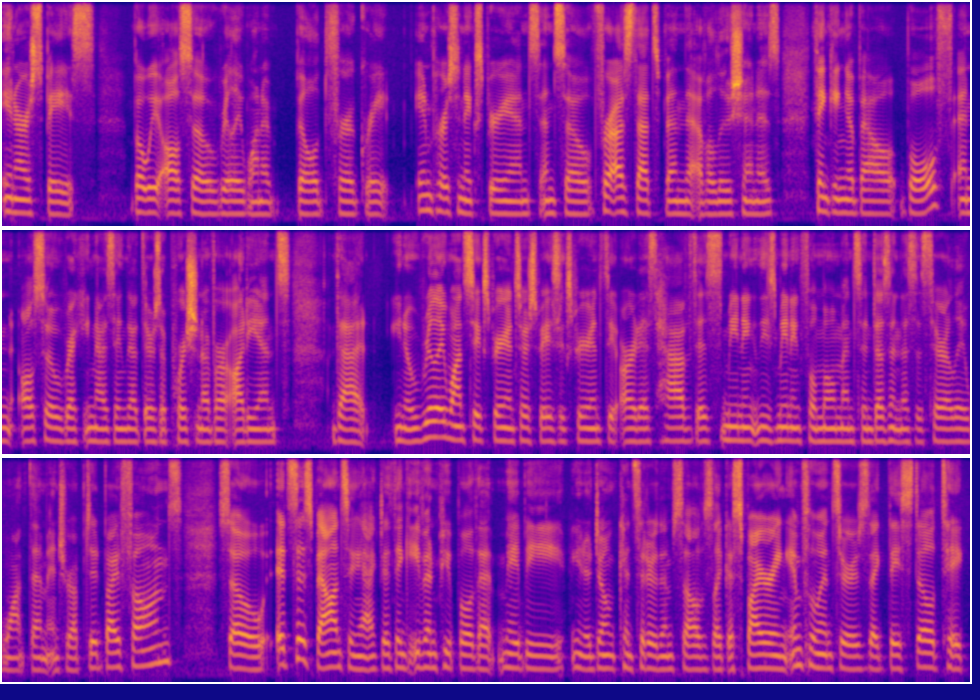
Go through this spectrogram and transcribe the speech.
in our space, but we also really want to build for a great in-person experience. And so for us that's been the evolution is thinking about both and also recognizing that there's a portion of our audience that you know really wants to experience our space experience the artist have this meaning these meaningful moments and doesn't necessarily want them interrupted by phones. So it's this balancing act. I think even people that maybe you know don't consider themselves like aspiring influencers like they still take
